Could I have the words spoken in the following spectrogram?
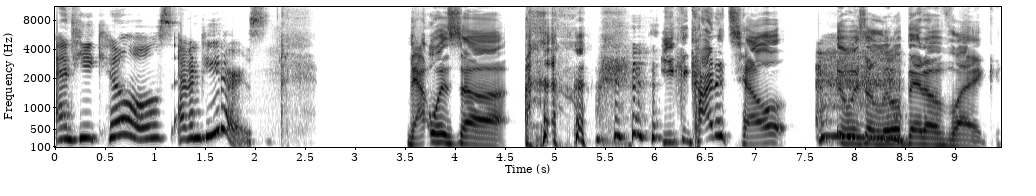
and he kills Evan Peters. That was uh you can kind of tell it was a little bit of like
